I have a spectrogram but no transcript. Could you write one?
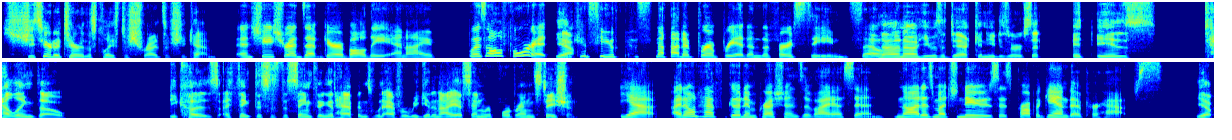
She's here to tear this place to shreds if she can. and she shreds up Garibaldi, and I was all for it Yeah. because he was not appropriate in the first scene. So No, no, he was a dick and he deserves it. It is telling though, because I think this is the same thing that happens whenever we get an ISN report around the station. yeah, I don't have good impressions of ISN. Not as much news as propaganda, perhaps. Yep.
